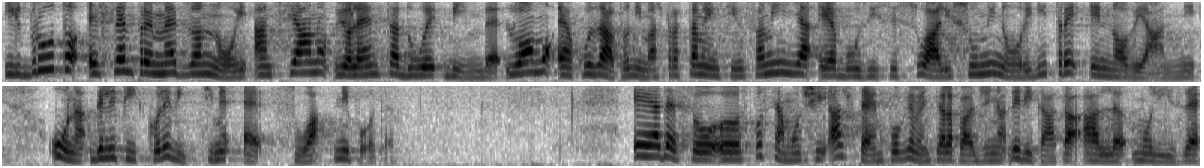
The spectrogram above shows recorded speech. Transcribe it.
Il bruto è sempre in mezzo a noi, anziano violenta due bimbe. L'uomo è accusato di maltrattamenti in famiglia e abusi sessuali su minori di 3 e 9 anni. Una delle piccole vittime è sua nipote. E adesso eh, spostiamoci al tempo, ovviamente alla pagina dedicata al Molise.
